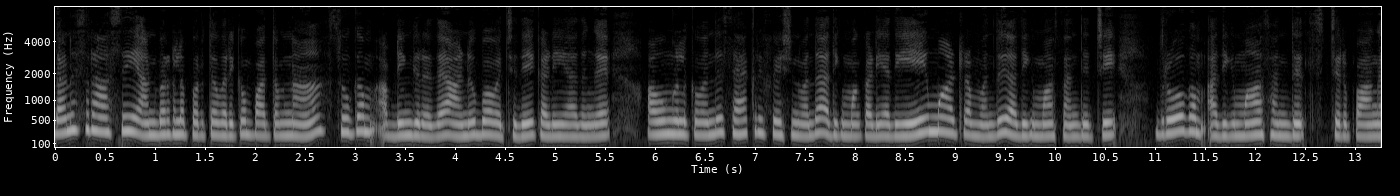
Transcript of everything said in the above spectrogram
தனுசு ராசி அன்பர்களை பொறுத்த வரைக்கும் பார்த்தோம்னா சுகம் அப்படிங்கிறத அனுபவிச்சதே கிடையாதுங்க. அவங்களுக்கு வந்து சாக்ரிஃபேஷன் வந்து அதிகமாக கிடையாது. ஏமாற்றம் வந்து அதிகமாக சந்திச்சு துரோகம் அதிகமாக சந்திச்சிருப்பாங்க.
